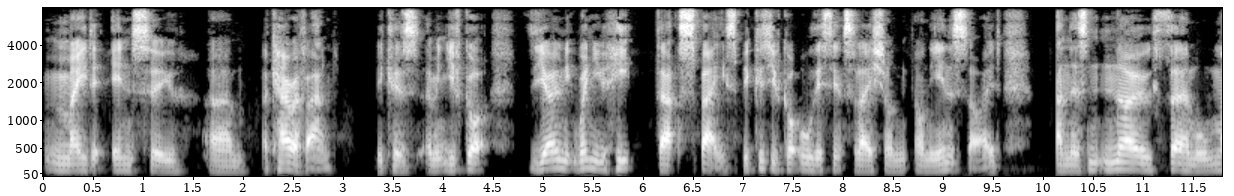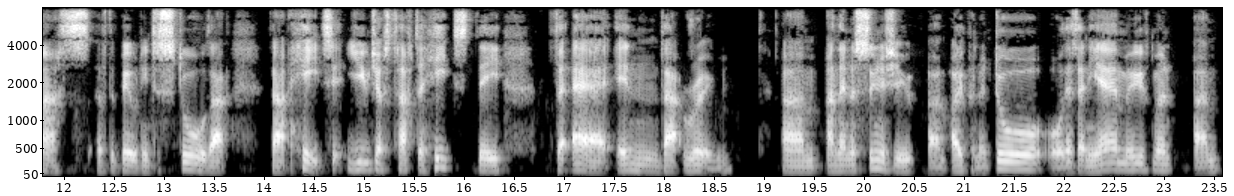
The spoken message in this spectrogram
made it into um, a caravan because I mean you've got the only when you heat that space because you've got all this insulation on, on the inside and there's no thermal mass of the building to store that that heat. You just have to heat the the air in that room, um, and then as soon as you um, open a door or there's any air movement, um,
